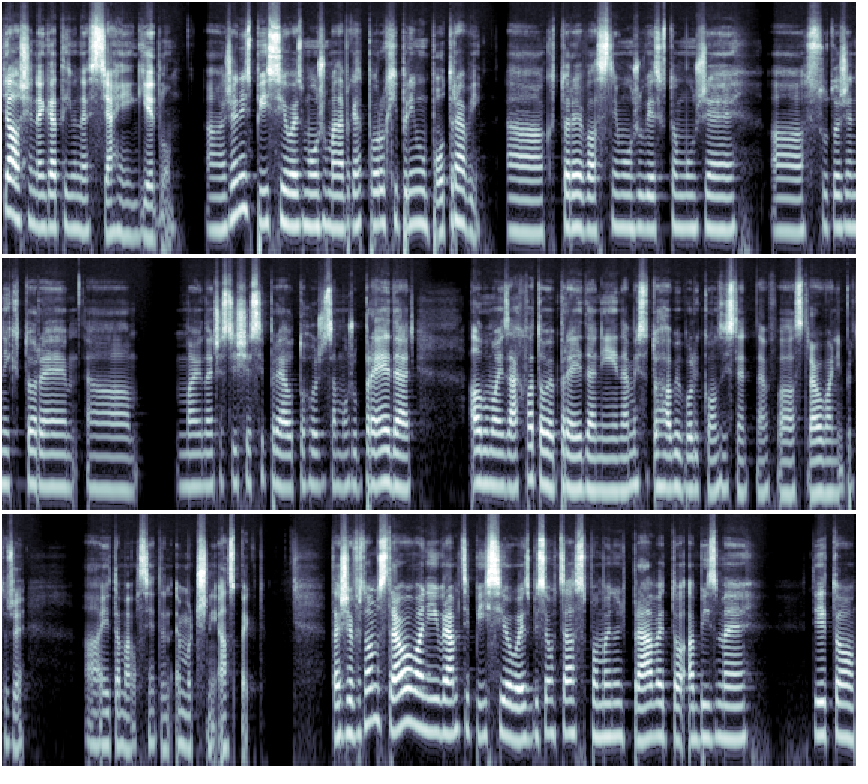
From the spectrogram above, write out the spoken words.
ďalšie negatívne vzťahy k jedlu. Ženy z PCOS môžu mať napríklad poruchy príjmu potravy, ktoré vlastne môžu viesť k tomu, že sú to ženy, ktoré majú najčastejšie si prejav toho, že sa môžu prejedať alebo majú záchvatové prejedanie, namiesto toho, aby boli konzistentné v stravovaní, pretože je tam aj vlastne ten emočný aspekt. Takže v tom stravovaní v rámci PCOS by som chcela spomenúť práve to, aby sme tieto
